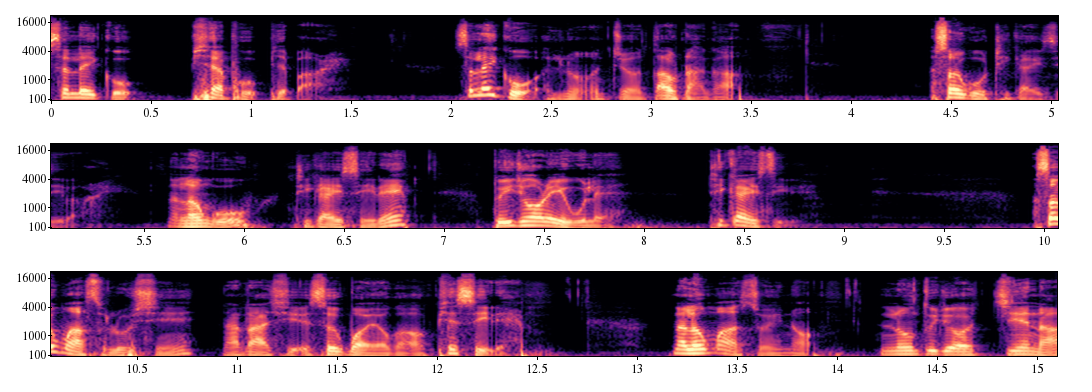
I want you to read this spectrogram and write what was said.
စလိတ်ကိုဖြတ်ဖို့ဖြစ်ပါတယ်စလိတ်ကိုအလွန်အကျွံတောက်တာကအဆုပ်ကိုထိခိုက်စေပါတယ်နှလုံးကိုထိခိုက်စေတယ်သွေးကြောတွေကိုလည်းထိခိုက်စေတယ် အဆုပ်မှာဆိုလို့ရှိရင်နာတာရှည်အဆုပ်ပေါက်ယောဂါကိုဖြစ်စေတယ်နှလုံးမှာဆိုရင်တော့နှလုံးသွေးကြောကျဉ်းတာ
